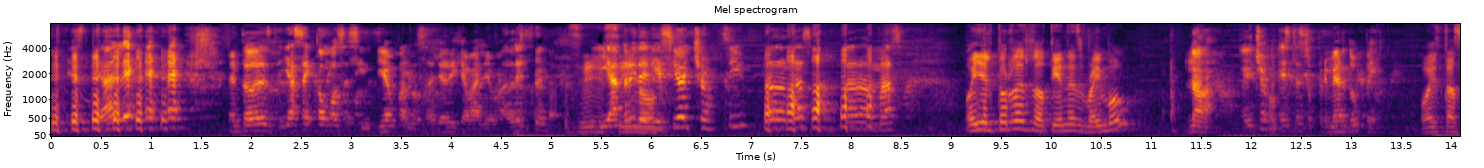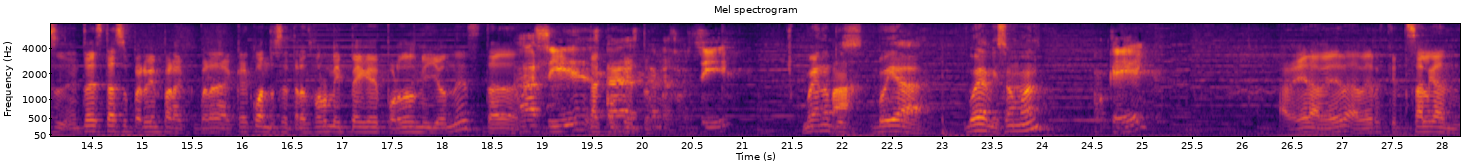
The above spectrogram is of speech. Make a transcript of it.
este Ale. Entonces ya sé cómo se sintió cuando salió, dije, vale, madre. Sí, Y sí, Android de no. 18, sí, nada más, nada más. Oye, ¿el Torres lo tienes Rainbow? No, de hecho, este es su primer dupe. O entonces está súper bien para, para que cuando se transforme y pegue por 2 millones. Está... Ah, sí, Está está, coqueto. está mejor, sí. Bueno, pues voy a, voy a mi summon. Ok. A ver, a ver, a ver, que te salgan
